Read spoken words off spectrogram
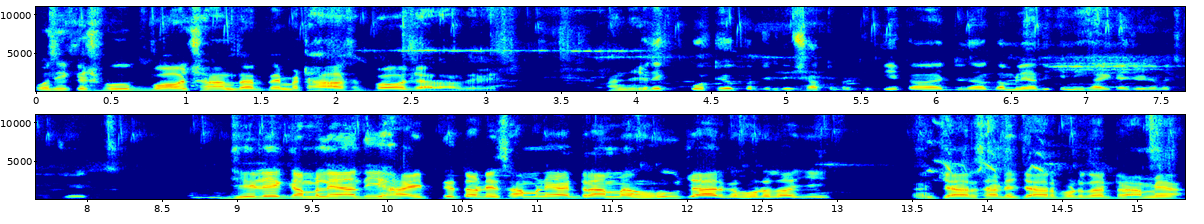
ਉਹਦੀ ਖੁਸ਼ਬੂ ਬਹੁਤ ਸ਼ਾਨਦਾਰ ਤੇ ਮਿਠਾਸ ਬਹੁਤ ਜ਼ਿਆਦਾ ਉਹਦੇ ਵਿੱਚ। ਹਾਂਜੀ। ਜਿਹੜੇ ਕੋਠੇ ਉੱਪਰ ਜਿਹੜੀ ਛੱਤ ਪਰ ਕੀਤੀ ਹੈ, ਕਾ- ਗਮਲਿਆਂ ਦੀ ਕਿੰਨੀ ਹਾਈਟ ਹੈ ਜਿਹੜੇ ਵਿੱਚ ਕੀਤੀ ਹੋਏ ਜਿਹੜੇ ਗਮਲਿਆਂ ਦੀ ਹਾਈਟ ਤੇ ਤੁਹਾਡੇ ਸਾਹਮਣੇ ਆ ਡਰਮ ਹੋਊ 4 ਫੁੱਟ ਦਾ ਜੀ। 4 4.5 ਫੁੱਟ ਦਾ ਡਰਮ ਆ।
